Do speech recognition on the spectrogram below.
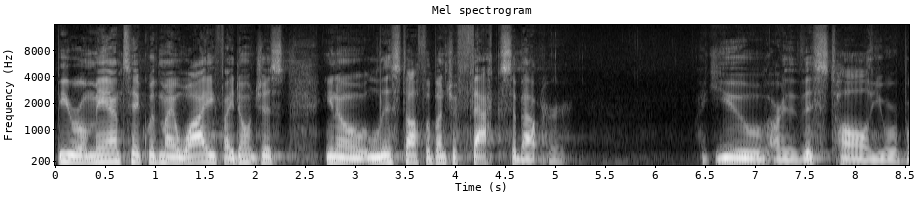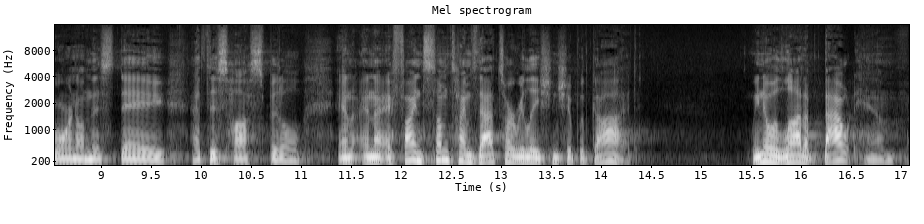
be romantic with my wife, I don't just, you know, list off a bunch of facts about her. Like you are this tall, you were born on this day at this hospital. And, and I find sometimes that's our relationship with God. We know a lot about him,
